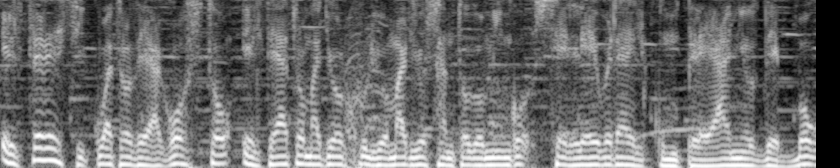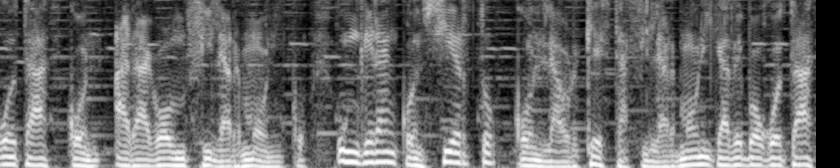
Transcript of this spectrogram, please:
El 3 y 4 de agosto, el Teatro Mayor Julio Mario Santo Domingo celebra el cumpleaños de Bogotá con Aragón Filarmónico, un gran concierto con la Orquesta Filarmónica de Bogotá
